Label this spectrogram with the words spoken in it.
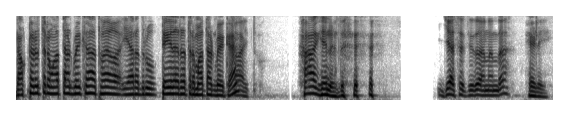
ಡಾಕ್ಟರ್ ಹತ್ರ ಮಾತಾಡ್ಬೇಕಾ ಅಥವಾ ಯಾರಾದರೂ ಟೈಲರ್ ಹತ್ರ ಮಾತಾಡ್ಬೇಕಾ? ಆಯ್ತು. ಹಾಗೇನದು? ಜಯ ದಾನಂದ ಹೇಳಿ.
